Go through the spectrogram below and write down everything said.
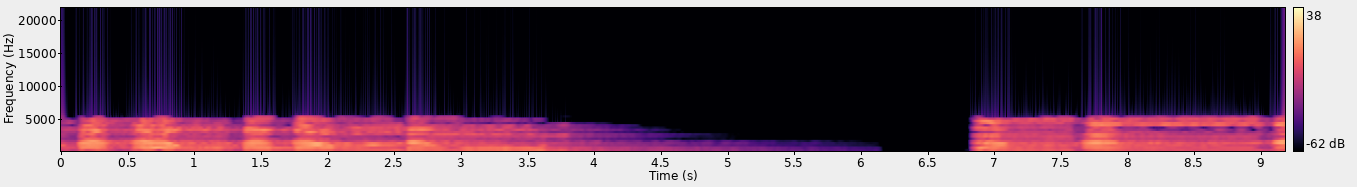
فَسَوْفَ تَعْلَمُونَ أَمْ أَنزَلْنَا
